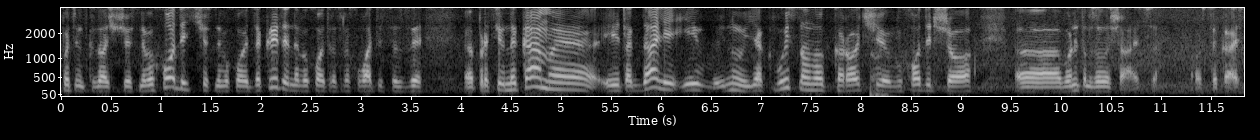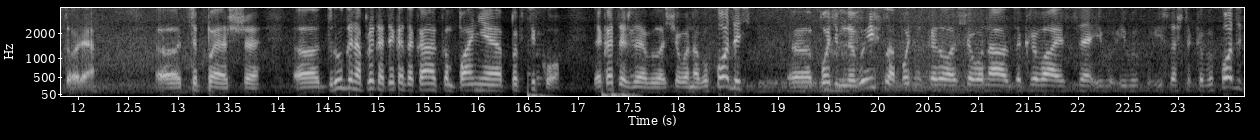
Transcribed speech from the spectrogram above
потім сказали, що щось не виходить, щось не виходить закрити, не виходить розрахуватися з е, працівниками і так далі. І ну як висновок, коротше, виходить, що е, вони там залишаються. Ось така історія. Е, це перше. Е, друге, наприклад, яка така компанія PepsiCo, яка теж заявила, що вона виходить, е, потім не вийшла, потім сказала, що вона закриває все і, і, і все ж таки виходить.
